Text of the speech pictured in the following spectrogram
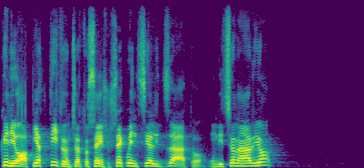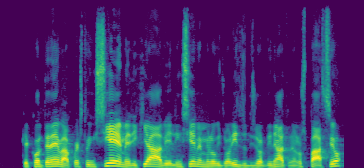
Quindi ho appiattito in un certo senso, sequenzializzato un dizionario che conteneva questo insieme di chiavi e l'insieme me lo visualizzo disordinato nello spazio,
